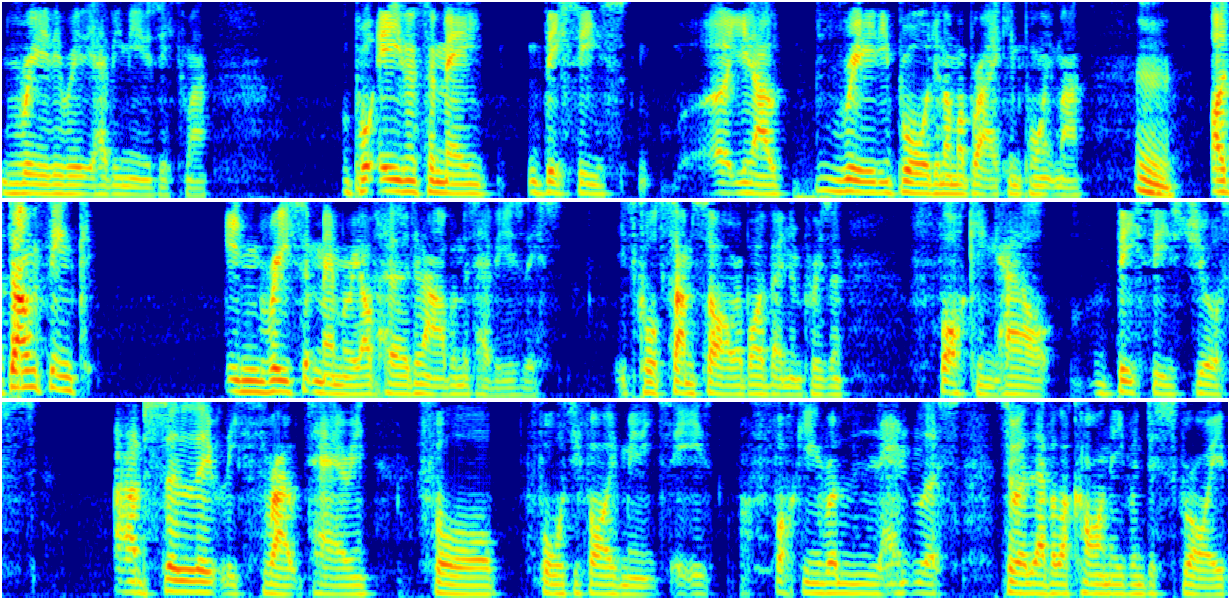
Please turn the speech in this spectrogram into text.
really, really heavy music, man. But even for me, this is, uh, you know, really bordering on my breaking point, man. Hmm. I don't think in recent memory I've heard an album as heavy as this. It's called Samsara by Venom Prison. Fucking hell, this is just absolutely throat tearing for 45 minutes. It is fucking relentless to a level I can't even describe.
